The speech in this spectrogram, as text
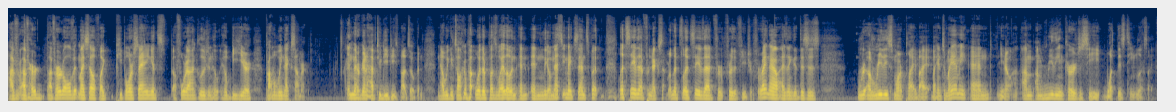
I've I've heard I've heard all of it myself. Like people are saying it's a foregone conclusion. He'll he'll be here probably next summer, and they're going to have two DP spots open. Now we can talk about whether Pozuelo and, and, and Leo Messi make sense, but let's save that for next summer. Let's let's save that for for the future. For right now, I think that this is a really smart play by by Inter Miami, and you know I'm I'm really encouraged to see what this team looks like.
